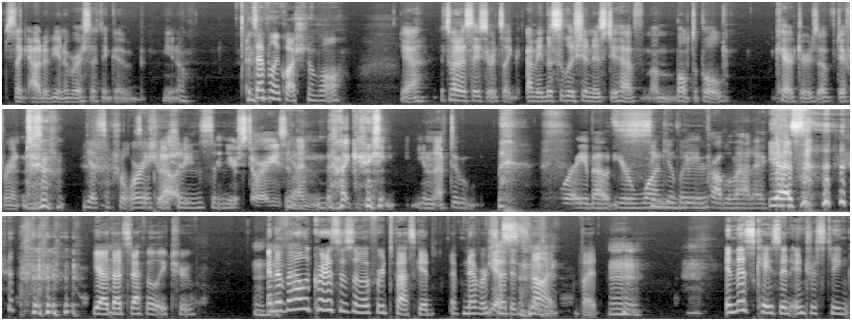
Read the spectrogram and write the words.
It's like out of universe, I think, it would, you know, it's definitely questionable. yeah, it's one of those things where it's like, I mean, the solution is to have um, multiple characters of different Yeah, sexual orientations in and your stories, and then like you don't have to worry about your one being problematic. Yes. yeah, that's definitely true. Mhm. And a valid criticism of Fruits Basket. I've never Yes. said it's not, but Mhm. In this case, an interesting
